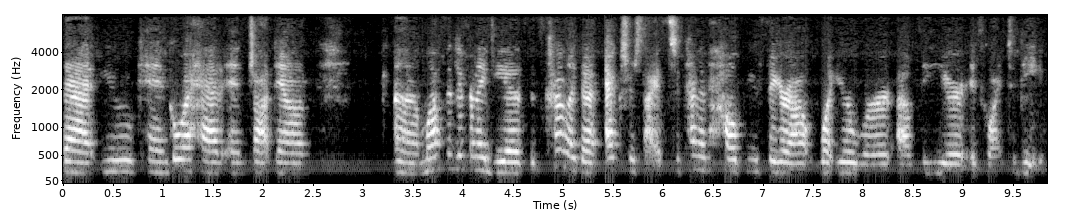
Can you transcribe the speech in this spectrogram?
that you can go ahead and jot down um, lots of different ideas. It's kind of like an exercise to kind of help you figure out what your word of the year is going to be.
